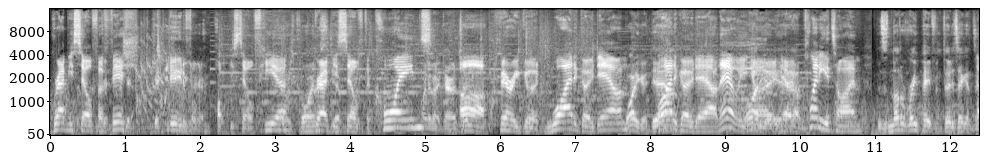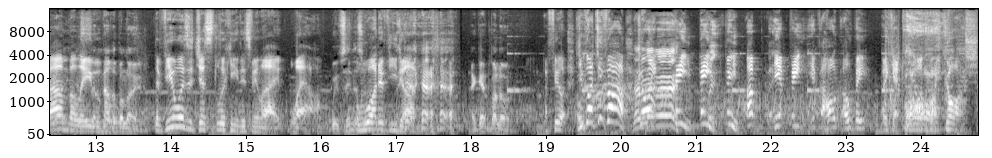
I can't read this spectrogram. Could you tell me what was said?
Grab yourself a fish. Beautiful. Pop yourself here. Coins, Grab yep. yourself the coins. Guarantee. Oh, ah, very good. Y to go down. Y to go down. Y to go down. There we go. Yeah, down. plenty of time. This is not a repeat from 30 seconds ago. Unbelievable. Another balloon. The viewers are just looking at this and being like, wow. We've seen this. What have you done? I get balloon. I feel it. you got too far. No, Go no, on. no, no. B, B, B. Up. Yep, B. Yep, hold, hold B. Okay. Oh my oh. gosh.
